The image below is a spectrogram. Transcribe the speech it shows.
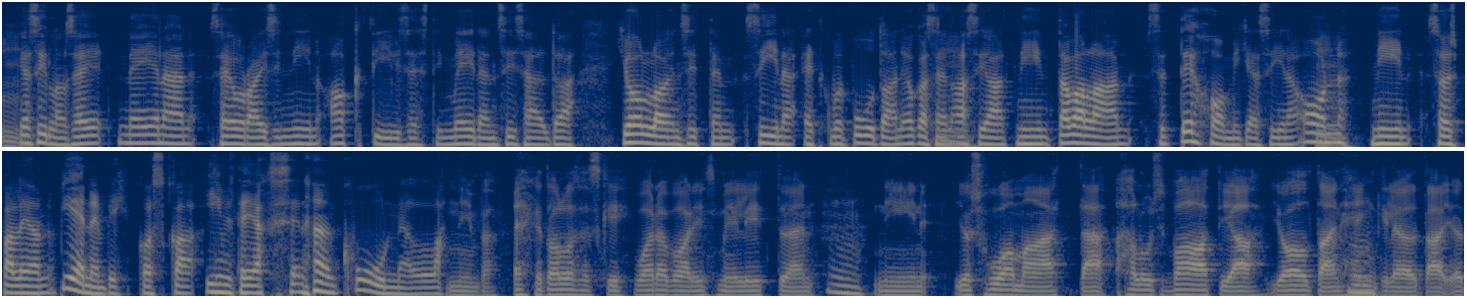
Mm. Ja silloin se, ne ei enää seuraisi niin aktiivisesti meidän sisältöä, jolloin sitten siinä, että kun me puhutaan jokaisen mm. asiaan, niin tavallaan se teho, mikä siinä on, mm. niin se olisi paljon pienempi, koska ihmiset ei jaksa enää kuunnella. Niinpä. Ehkä tollaisessakin What About urbanismiin liittyen, mm. niin jos huomaa, että haluaisi vaatia joltain mm. henkilöltä jo,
